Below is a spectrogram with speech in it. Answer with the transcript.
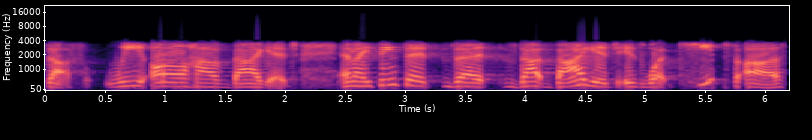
stuff. We all have baggage. And I think that that that baggage is what keeps us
